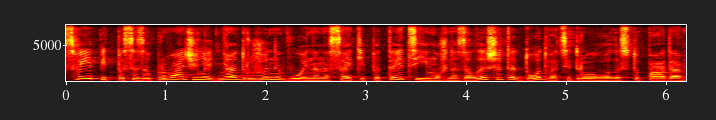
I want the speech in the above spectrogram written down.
Свої підписи за впровадження Дня дружини воїна на сайті петиції можна залишити до 22 листопада.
